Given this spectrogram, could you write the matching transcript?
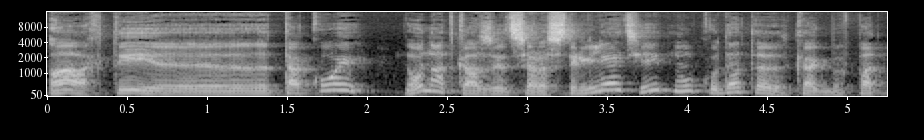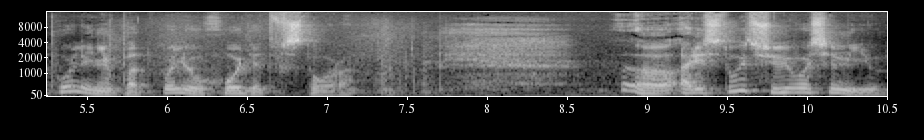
ах, ты э, такой, он отказывается расстрелять и ну, куда-то как бы в подполье, не в подполье уходит в сторону. Э, арестует всю его семью.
